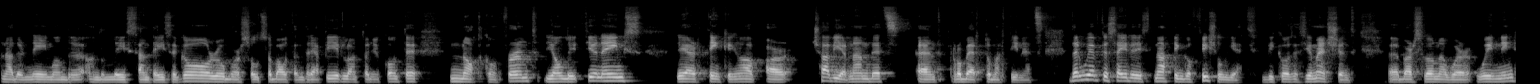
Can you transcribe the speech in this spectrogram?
another name on the on the list some days ago. Rumors also about Andrea Pirlo, Antonio Conte, not confirmed. The only two names they are thinking of are Xavi Hernandez and Roberto Martinez. Then we have to say that it's nothing official yet, because as you mentioned, uh, Barcelona were winning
